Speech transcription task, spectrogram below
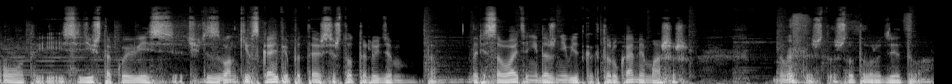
Вот, и сидишь такой весь через звонки в скайпе, пытаешься что-то людям там нарисовать, они даже не видят, как ты руками машешь. Вот, что, что-то вроде этого.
